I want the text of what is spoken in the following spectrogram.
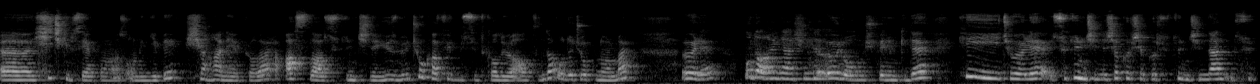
E, hiç kimse yapamaz onun gibi. Şahane yapıyorlar. Asla sütün içine yüzmüyor. Çok hafif bir süt kalıyor altında. O da çok normal. Öyle. Bu da aynen şimdi öyle olmuş benimki de. Hiç öyle sütün içinde şakır şakır sütün içinden süt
